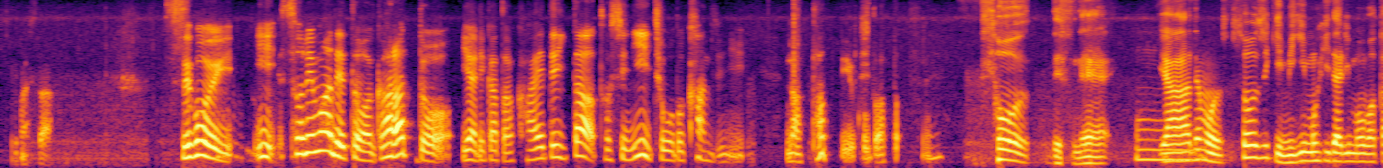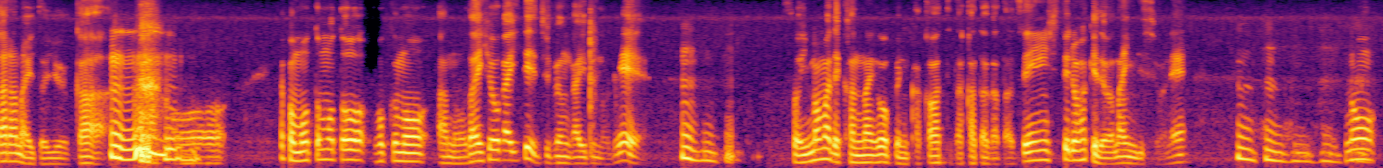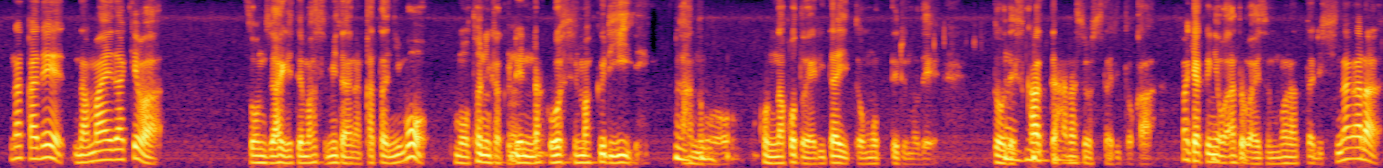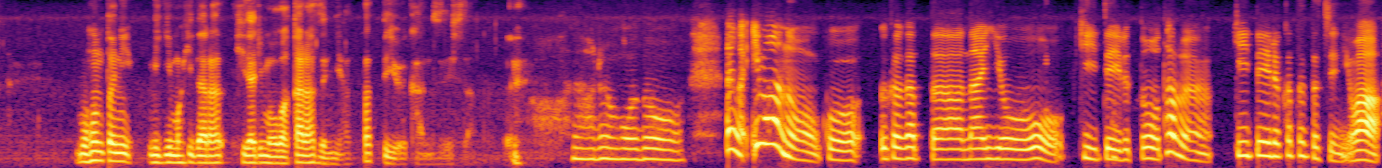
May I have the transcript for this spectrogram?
すごい。いそれまでとはガラッとやり方を変えていた年にちょうど幹事になったっていうことだったんですね。そうですね。うん。いやーで、も正直右も左もわからないというか、うん、あの やっぱもともと僕もあの代表がいて自分がいるのでうんうんうん。そう今まで館内オープンに関わってた方々全員知ってるわけではないんですよね。の中で名前だけは存じ上げてますみたいな方にももうとにかく連絡をしまくり、うんあのこんなことやりたいと思ってるのでどうですか？うんって話をしたりとか、まあ、逆にアドバイスもらったりしながらもう本当に右も左左も分からずにやったっていう感じでした。なるほど。なんか今のこう伺った内容を聞いていると多分聞いている方たちには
